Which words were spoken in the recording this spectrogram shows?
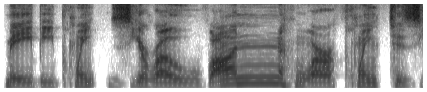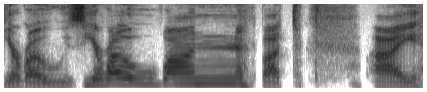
maybe 0.01 or 0.001, but I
